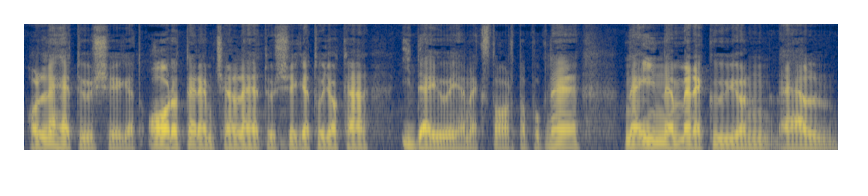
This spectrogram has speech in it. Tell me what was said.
a lehetőséget, arra teremtsen lehetőséget, hogy akár ide jöjjenek startupok, ne, ne innen meneküljön el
